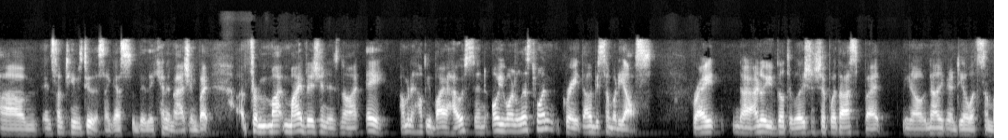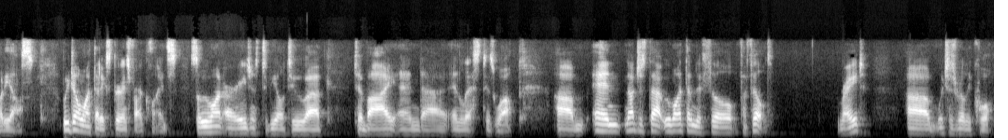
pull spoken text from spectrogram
Um, and some teams do this, I guess they, they can imagine. But uh, from my my vision is not, hey, I'm going to help you buy a house, and oh, you want to list one? Great, that'll be somebody else, right? I know you built a relationship with us, but you know now you're going to deal with somebody else. We don't want that experience for our clients, so we want our agents to be able to uh, to buy and uh, and list as well. Um, and not just that, we want them to feel fulfilled, right? Uh, which is really cool.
